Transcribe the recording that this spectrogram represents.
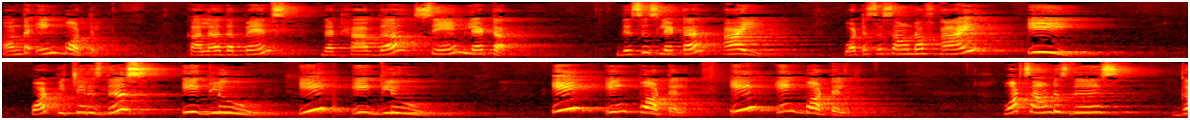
on the ink bottle. Color the pens that have the same letter. This is letter I. What is the sound of I? E. What picture is this? Igloo. E. Igloo. E. Ink bottle. E. Ink bottle. What sound is this? G.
